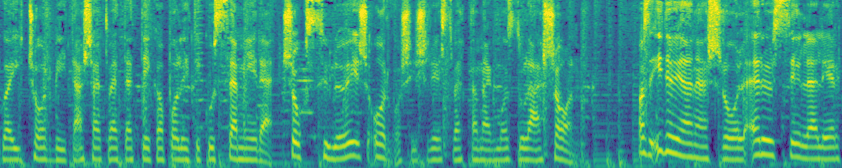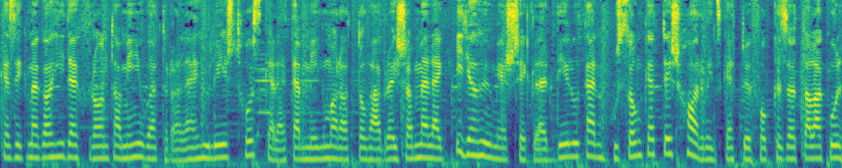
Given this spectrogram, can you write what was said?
jogai csorbítását vetették a politikus szemére. Sok szülő és orvos is részt vett a megmozduláson. Az időjárásról erős széllel érkezik meg a hideg front, ami nyugatra lehűlést hoz, keleten még maradt továbbra is a meleg, így a hőmérséklet délután 22 és 32 fok között alakul.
